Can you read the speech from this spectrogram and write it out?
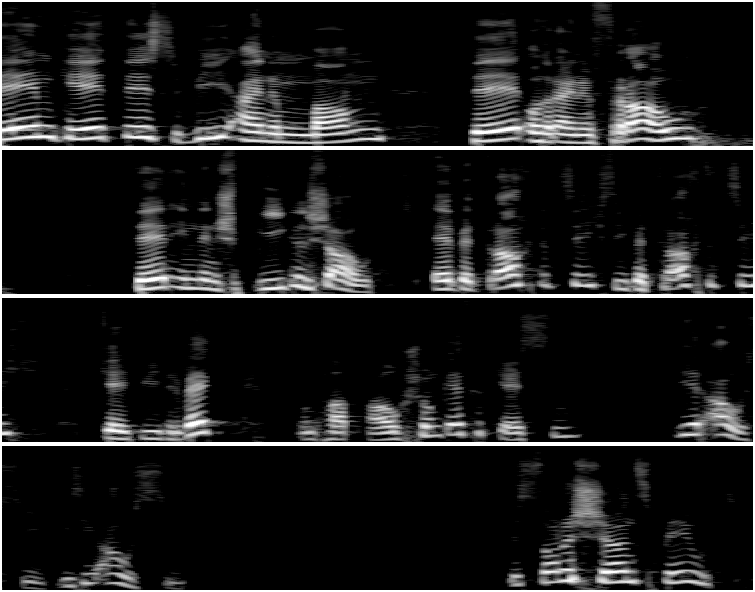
dem geht es wie einem Mann der, oder eine Frau, der in den Spiegel schaut. Er betrachtet sich, sie betrachtet sich, geht wieder weg und hat auch schon vergessen, wie er aussieht, wie sie aussieht. Das ist so ein schönes Bild.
